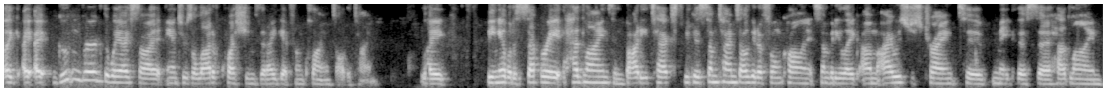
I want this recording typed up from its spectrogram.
like, I, I, Gutenberg, the way I saw it, answers a lot of questions that I get from clients all the time. Like, being able to separate headlines and body text because sometimes I'll get a phone call and it's somebody like, um, I was just trying to make this a headline.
